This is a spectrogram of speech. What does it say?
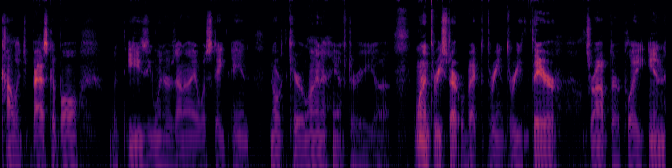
college basketball with easy winners on Iowa State and North Carolina. After a uh, 1 and 3 start, we're back to 3 and 3 there. Dropped our play in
